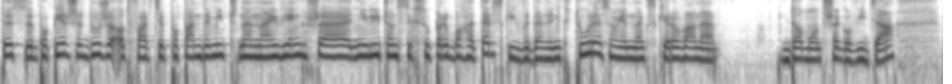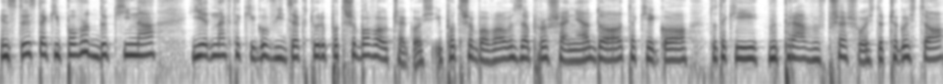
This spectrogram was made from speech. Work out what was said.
to jest po pierwsze duże otwarcie popandemiczne, największe, nie licząc tych superbohaterskich wydarzeń, które są jednak skierowane do młodszego widza, więc to jest taki powrót do kina jednak takiego widza, który potrzebował czegoś i potrzebował zaproszenia do takiego, do takiej wyprawy w przeszłość, do czegoś, co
